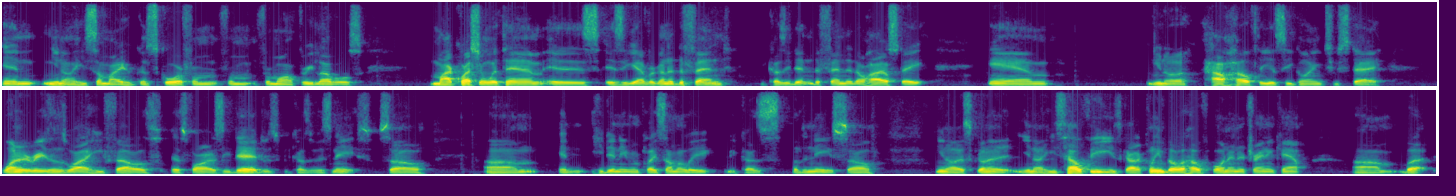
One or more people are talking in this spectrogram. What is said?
and you know, he's somebody who can score from from from all three levels. My question with him is: Is he ever going to defend? Because he didn't defend at Ohio State. And you know how healthy is he going to stay? One of the reasons why he fell as, as far as he did was because of his knees. So um and he didn't even play summer league because of the knees. So you know it's gonna you know he's healthy. He's got a clean bill of health going into training camp. Um but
